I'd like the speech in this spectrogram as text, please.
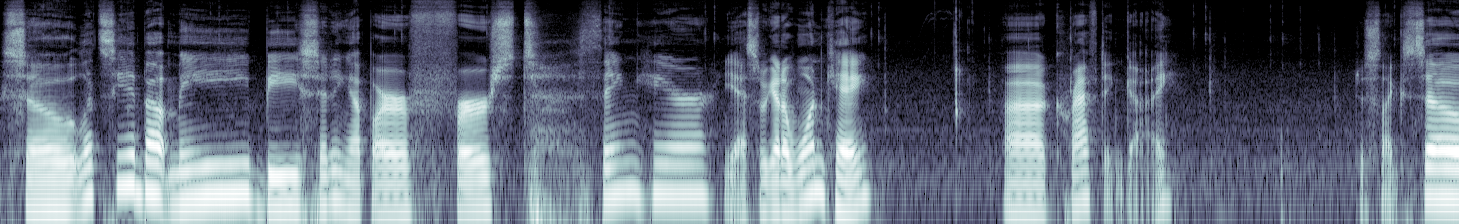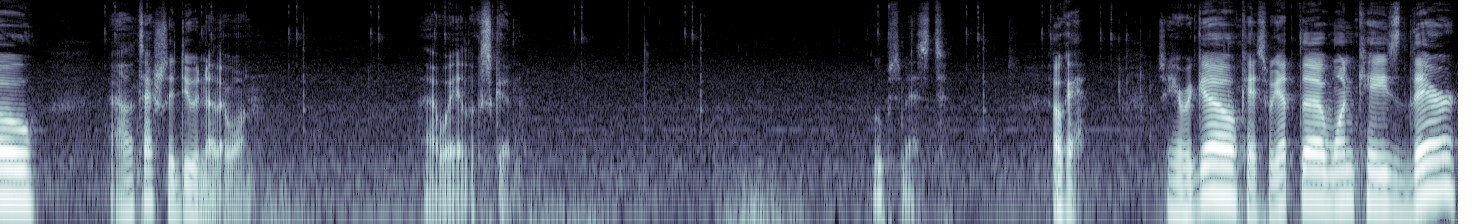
So let's see about maybe setting up our first thing here. Yeah, so we got a 1K uh, crafting guy. Just like so. Uh, let's actually do another one. That way it looks good. Oops, missed. Okay, so here we go. Okay, so we got the 1Ks there.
